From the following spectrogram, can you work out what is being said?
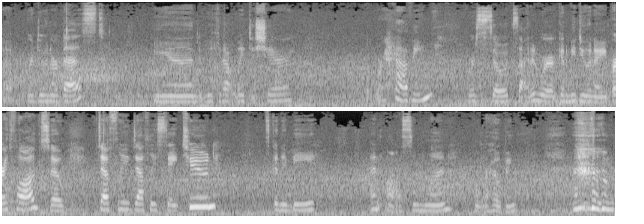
But we're doing our best, and we cannot wait to share what we're having. We're so excited. We're going to be doing a birth vlog, so definitely, definitely stay tuned. It's going to be an awesome one. Well, we're hoping. Um,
